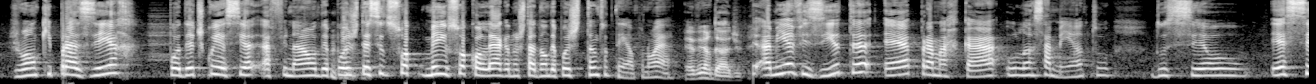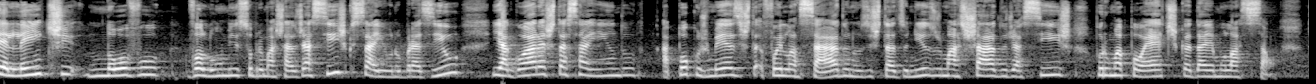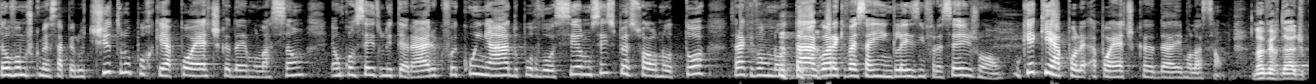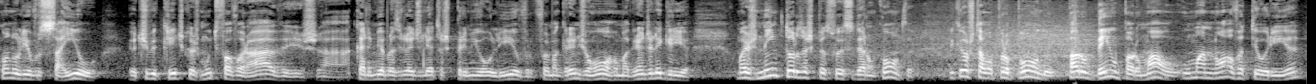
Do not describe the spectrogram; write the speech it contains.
João, que prazer poder te conhecer, afinal, depois de ter sido sua, meio sua colega no Estadão depois de tanto tempo, não é? É verdade. A minha visita é para marcar o lançamento do seu excelente novo volume sobre o Machado de Assis, que saiu no Brasil e agora está saindo, há poucos meses, foi lançado nos Estados Unidos, Machado de Assis por uma poética da emulação. Então vamos começar pelo título, porque a poética da emulação é um conceito literário que foi cunhado por você. Eu não sei se o pessoal notou, será que vão notar agora que vai sair em inglês e em francês, João? O que é a poética da emulação? Na verdade, quando o livro saiu, eu tive críticas muito favoráveis, a Academia Brasileira de Letras premiou o livro, foi uma grande honra, uma grande alegria. Mas nem todas as pessoas se deram conta de que eu estava propondo, para o bem ou para o mal, uma nova teoria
